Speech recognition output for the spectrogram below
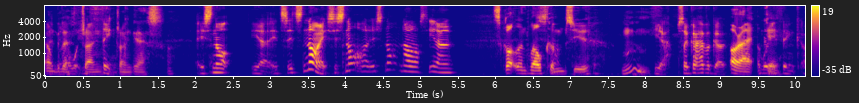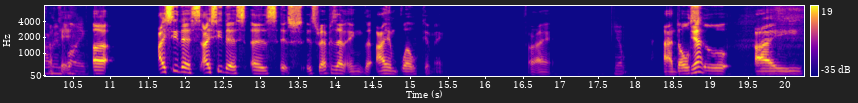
I'm gonna what try and think. try and guess. It's not. Yeah, it's it's nice. It's not. It's not nasty. You know. Scotland welcomes you. Mm. Yeah. So go have a go. All right. Okay. What do you think I'm okay. implying? Uh, I see this. I see this as it's it's representing that I am welcoming. All right. Yep. And also, I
